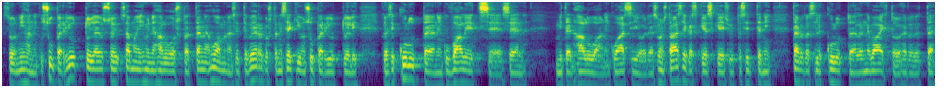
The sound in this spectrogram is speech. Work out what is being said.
se on ihan niin kuin superjuttu. Ja jos se sama ihminen haluaa ostaa tänä huomenna sitten verkosta, niin sekin on superjuttu. Eli kyllä se kuluttaja niin kuin valitsee sen, miten haluaa niin kuin asioida. Ja se on sitä asiakaskeskeisyyttä sitten, niin tarjota sille kuluttajalle ne vaihtoehdot, että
